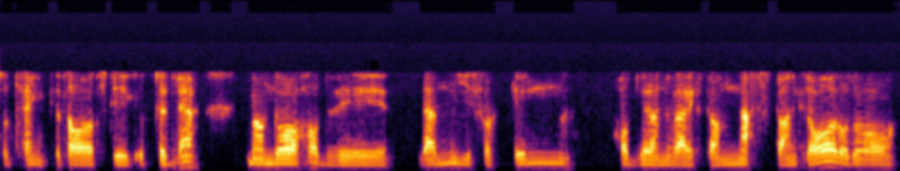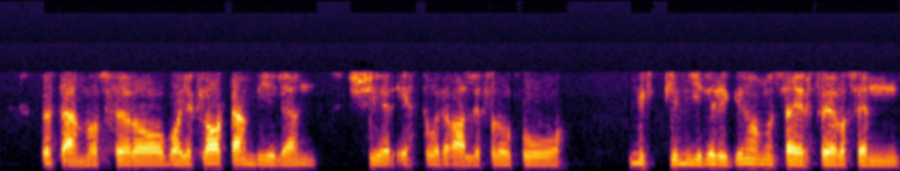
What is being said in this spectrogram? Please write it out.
så tänkte jag ta ett steg upp till det. Men då hade vi den 940 hade vi den i verkstaden nästan klar och då bestämde oss för att vara klart den bilen, kör ett år i rally för att få mycket mil i ryggen om man säger för och sen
